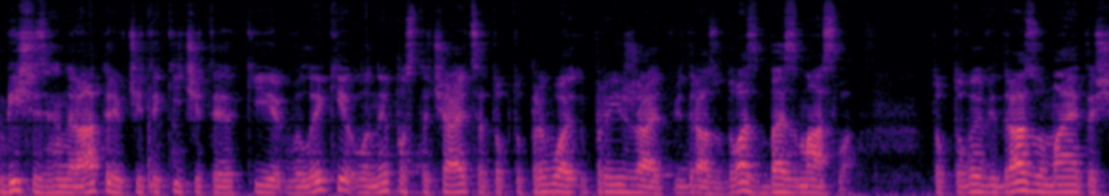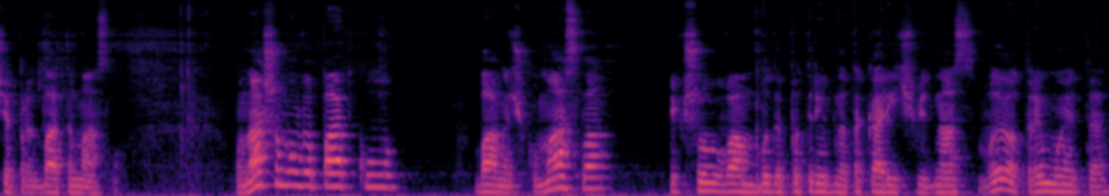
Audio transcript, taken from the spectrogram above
більшість генераторів, чи такі, чи такі великі, вони постачаються, тобто приїжджають відразу до вас без масла. Тобто ви відразу маєте ще придбати масло. У нашому випадку баночку масла, якщо вам буде потрібна така річ від нас, ви отримуєте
